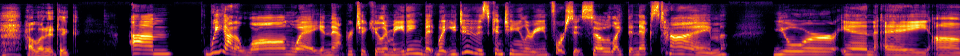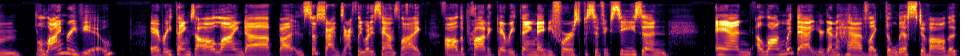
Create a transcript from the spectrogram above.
How long did it take? Um, we got a long way in that particular meeting, but what you do is continually reinforce it. So, like the next time you're in a, um, a line review, everything's all lined up. Uh, it's just exactly what it sounds like. All the product, everything, maybe for a specific season. And along with that, you're going to have like the list of all the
